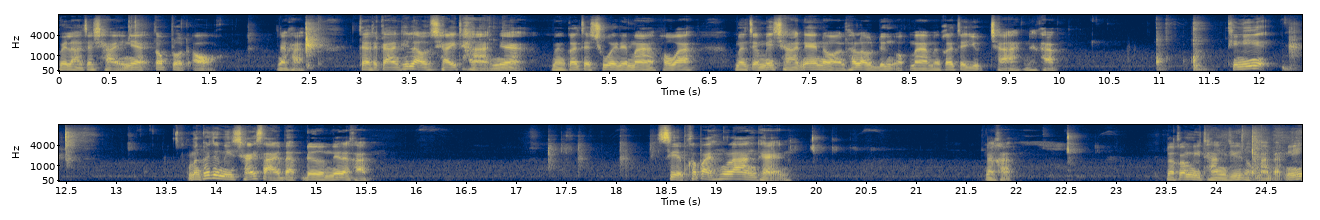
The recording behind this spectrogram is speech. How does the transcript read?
เวลาจะใช้เนี่ยต้องปลดออกนะครับ แต่การที่เราใช้ฐานเนี่ยมันก็จะช่วยได้มาก เพราะว่ามันจะไม่ชาร์จแน่นอน ถ้าเราดึงออกมามันก็จะหยุดชาร์จนะครับ ทีนี้ มันก็จะมีใช้สายแบบเดิมเนี่ยแหละครับ เสียบเข้าไปข้างล่างแทนนะครับ แล้วก็มีทางยื่นออกมาแบบนี้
